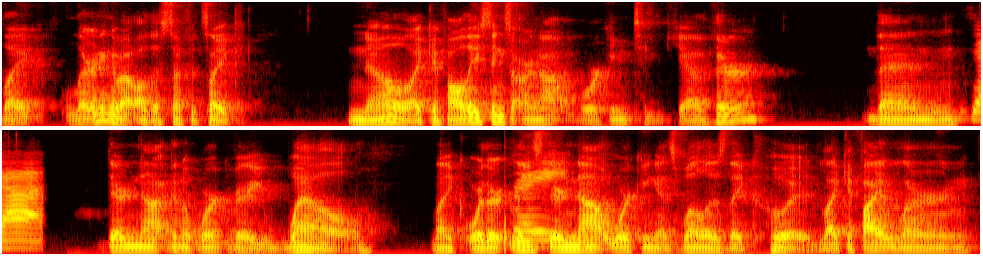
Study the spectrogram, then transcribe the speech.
like learning about all this stuff it's like no like if all these things are not working together then yeah. they're not going to work very well like or they're at right. least they're not working as well as they could like if i learn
